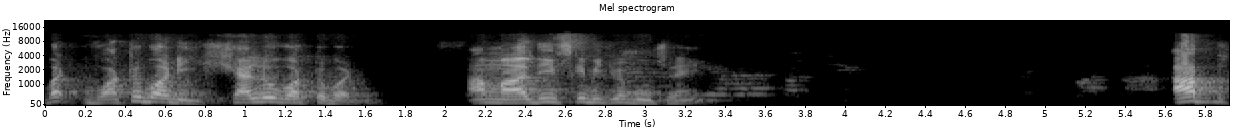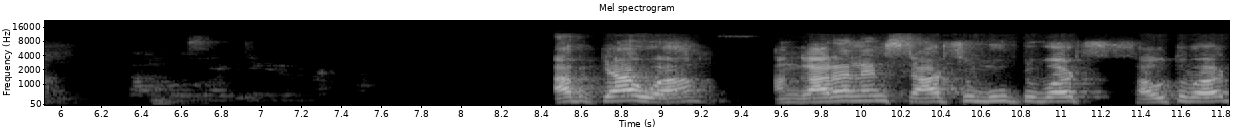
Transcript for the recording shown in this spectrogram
But water body shallow water body आप मालदीव के बीच में पूछ रहे हैं। अब अब क्या हुआ? Angara land starts to move towards southward,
